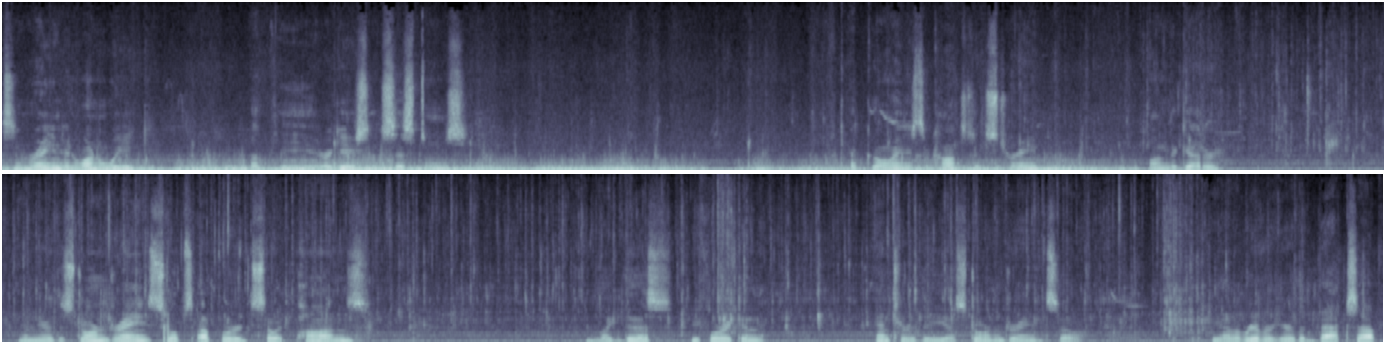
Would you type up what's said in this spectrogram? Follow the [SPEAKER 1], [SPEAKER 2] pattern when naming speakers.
[SPEAKER 1] hasn't rained in one week, but the irrigation systems kept going. It's a constant stream along the gutter. And near the storm drain, it slopes upward, so it ponds like this before it can enter the uh, storm drain. So we have a river here that backs up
